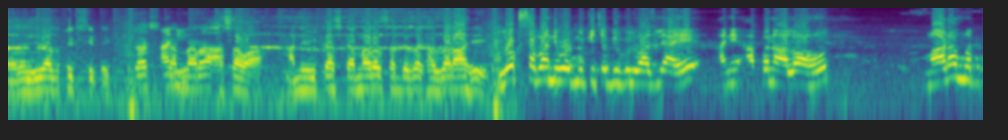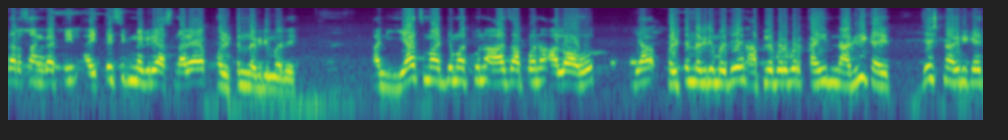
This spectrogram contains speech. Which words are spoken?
रणजित दादा फिक्स सीट आहे. विकास करणारा असावा आणि विकास करणारा सध्याचा खासदार आहे. लोकसभा निवडणुकीचे बिगुल वाजले आहे आणि आपण आलो आहोत माडा मतदारसंघातील ऐतिहासिक नगरी असणाऱ्या फलटण नगरीमध्ये. आणि याच माध्यमातून आज आपण आलो आहोत या फलटण नगरीमध्ये आपल्या बरोबर काही नागरिक आहेत ज्येष्ठ नागरिक आहेत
